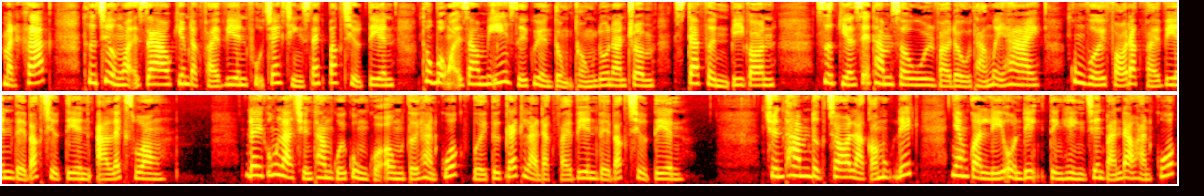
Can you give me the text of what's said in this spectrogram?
Mặt khác, Thứ trưởng Ngoại giao kiêm đặc phái viên phụ trách chính sách Bắc Triều Tiên thuộc Bộ Ngoại giao Mỹ dưới quyền Tổng thống Donald Trump, Stephen Biegun, dự kiến sẽ thăm Seoul vào đầu tháng 12, cùng với Phó đặc phái viên về Bắc Triều Tiên Alex Wong. Đây cũng là chuyến thăm cuối cùng của ông tới Hàn Quốc với tư cách là đặc phái viên về Bắc Triều Tiên. Chuyến thăm được cho là có mục đích nhằm quản lý ổn định tình hình trên bán đảo Hàn Quốc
